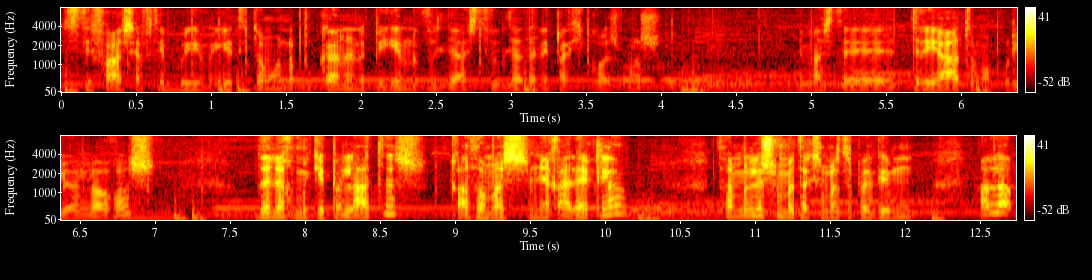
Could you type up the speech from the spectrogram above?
στη φάση αυτή που είμαι. Γιατί το μόνο που κάνω είναι πηγαίνω δουλειά. Στη δουλειά δεν υπάρχει κόσμος. Είμαστε τρία άτομα που λέει ο λόγος. Δεν έχουμε και πελάτες. Καθόμαστε σε μια καρέκλα. Θα μιλήσουμε μεταξύ μας, παιδί μου. Αλλά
